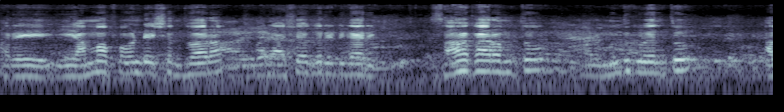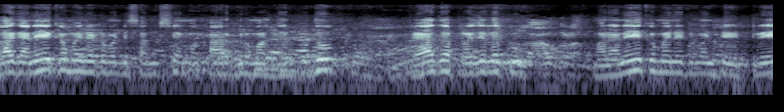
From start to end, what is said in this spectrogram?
మరి ఈ అమ్మ ఫౌండేషన్ ద్వారా మరి అశోక్ రెడ్డి గారి సహకారంతో మరి ముందుకు వెళ్తూ అలాగే అనేకమైనటువంటి సంక్షేమ కార్యక్రమాలు జరుపుతూ పేద ప్రజలకు మరి అనేకమైనటువంటి ట్రే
